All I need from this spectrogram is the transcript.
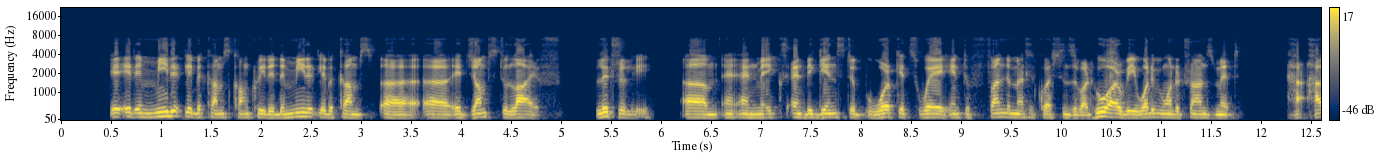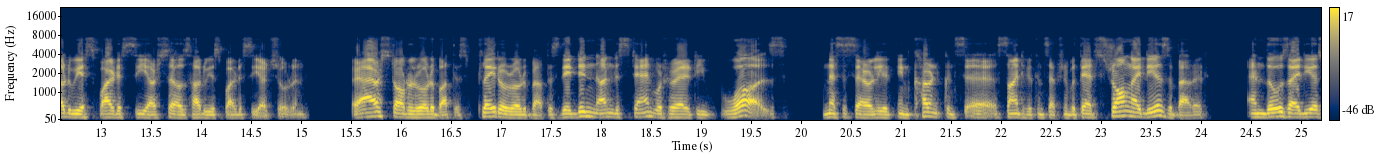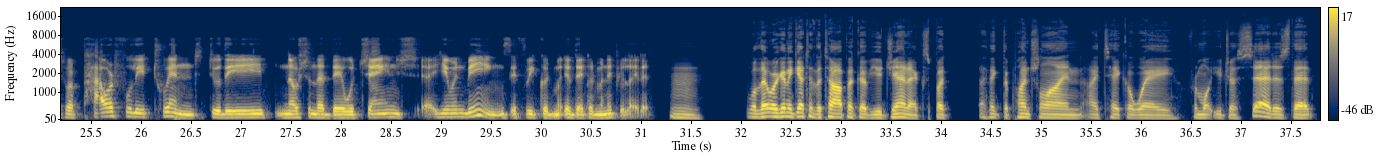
it, it immediately becomes concrete. It immediately becomes uh, uh, it jumps to life, literally, um, and, and, makes and begins to work its way into fundamental questions about who are we, what do we want to transmit, how, how do we aspire to see ourselves, how do we aspire to see our children. Aristotle wrote about this. Plato wrote about this. They didn't understand what heredity was necessarily in current uh, scientific conception, but they had strong ideas about it and those ideas were powerfully twinned to the notion that they would change uh, human beings if we could if they could manipulate it. Mm. Well, that we're going to get to the topic of eugenics, but I think the punchline I take away from what you just said is that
